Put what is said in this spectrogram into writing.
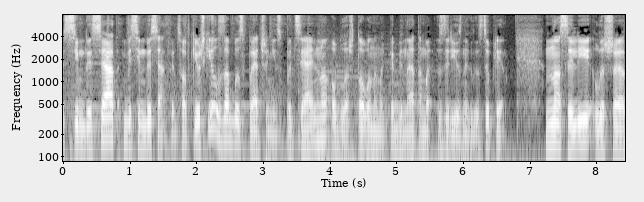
70-80% шкіл забезпечені спеціально облаштованими кабінетами з різних дисциплін. На селі лише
